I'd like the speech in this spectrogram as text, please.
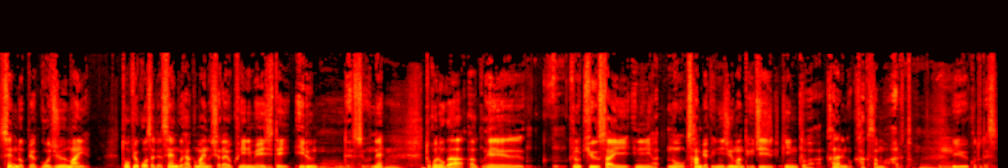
1650万円。東京高裁では1500万円の支払いを国に命じているんですよね。ところが、あえーこの救済にの320万という一時金とはかなりの格差もあるということです。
